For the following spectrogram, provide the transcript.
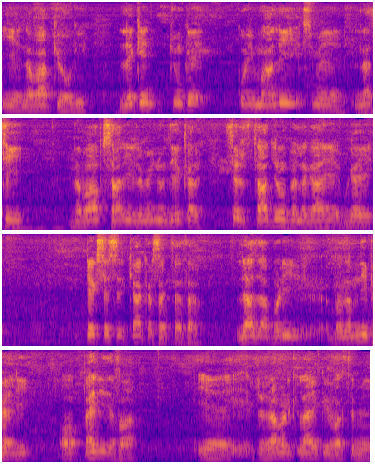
ये नवाब की होगी। लेकिन चूँकि कोई माली इसमें न थी, नवाब सारी रेवेन्यू देकर सिर्फ़ ताजरों पर लगाए गए टैक्स से क्या कर सकता था? लिहाजा बड़ी बदमनी फैली और पहली दफ़ा ये रॉबर्ट क्लाइव के वक्त में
